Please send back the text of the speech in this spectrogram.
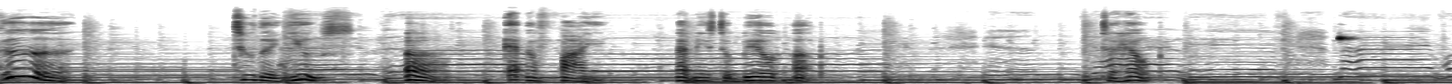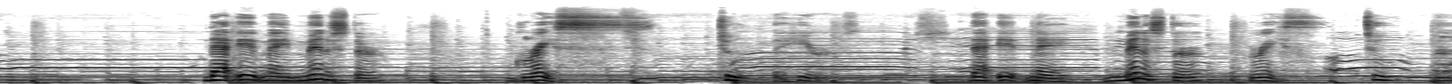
good to the use of edifying, that means to build up, to help. That it may minister grace to the hearers, that it may minister grace to the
